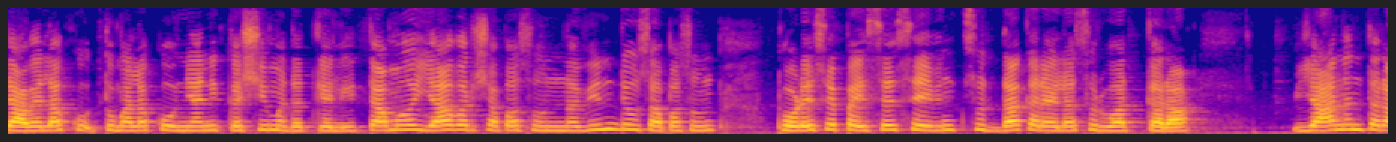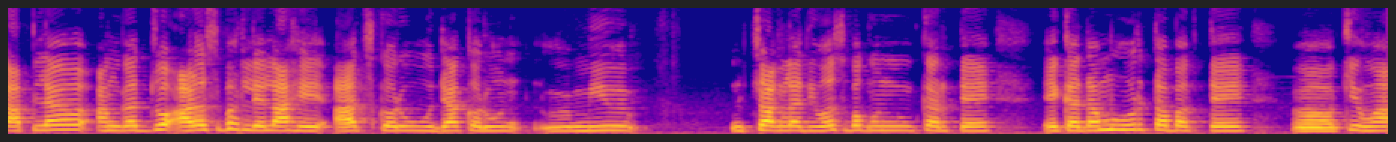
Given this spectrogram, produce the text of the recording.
त्यावेळेला कु तुम्हाला कोणी आणि कशी मदत केली? त्यामुळं या वर्षापासून नवीन दिवसापासून थोडेसे पैसे सेविंगसुद्धा करायला सुरुवात करा. यानंतर आपल्या अंगात जो आळस भरलेला आहे आज करू उद्या करून मी चांगला दिवस बघून करते एखादा मुहूर्त बघते किंवा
